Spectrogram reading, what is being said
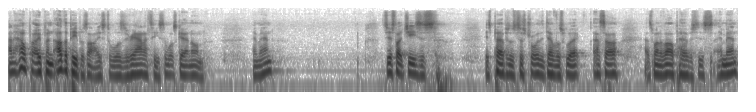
and help open other people's eyes towards the realities of what's going on. Amen? Just like Jesus, his purpose was to destroy the devil's work. That's our that's one of our purposes. Amen?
